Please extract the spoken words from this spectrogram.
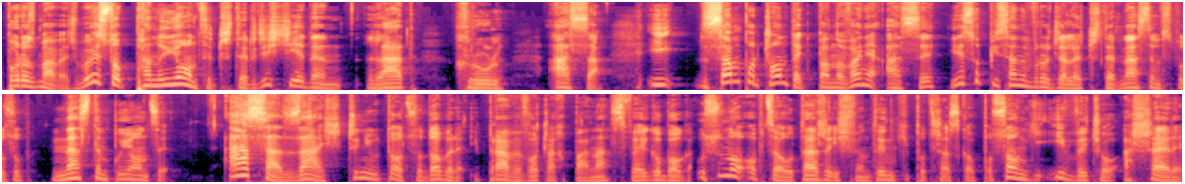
porozmawiać, bo jest to panujący 41 lat król Asa. I sam początek panowania Asy jest opisany w rozdziale 14 w sposób następujący. Asa zaś czynił to, co dobre i prawe w oczach Pana, swojego Boga. Usunął obce ołtarze i świątynki, potrzaskał posągi i wyciął aszery.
